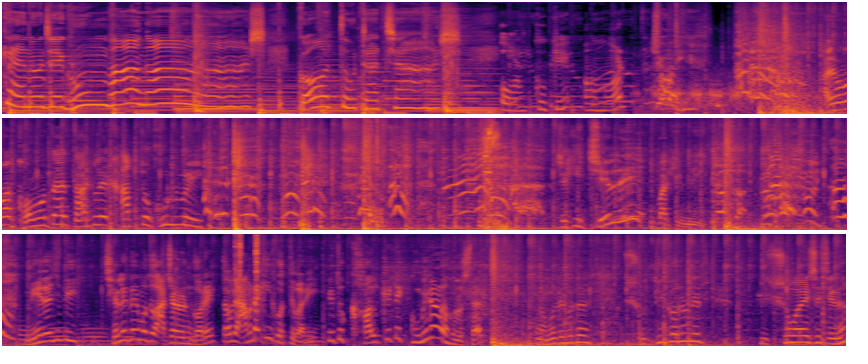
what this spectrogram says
কেন যে ঘুম ভাঙাস? কতটা চাস? অর্ককে আমার চাই আরে বাবা ক্ষমতায় থাকলে খাপ তো খুলবেই। সে কি ছেলে বাকি মেয়ে? মেয়েরা যদি ছেলেদের মতো আচরণ করে তাহলে আমরা কি করতে পারি? এ তো খাল কেটে কুমির আনা হলো স্যার। আমাদের মধ্যে শুদ্ধিকরণের সময় এসেছে না?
